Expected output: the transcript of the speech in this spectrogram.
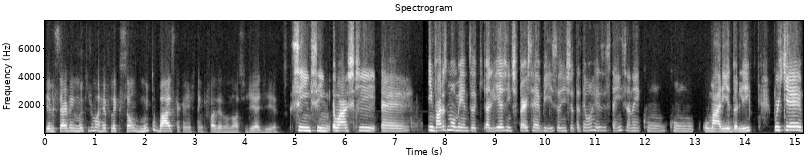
e eles servem muito de uma reflexão muito básica que a gente tem que fazer no nosso dia a dia. Sim, sim. Eu acho que é, em vários momentos ali a gente percebe isso, a gente até tem uma resistência, né, com, com o marido ali, porque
